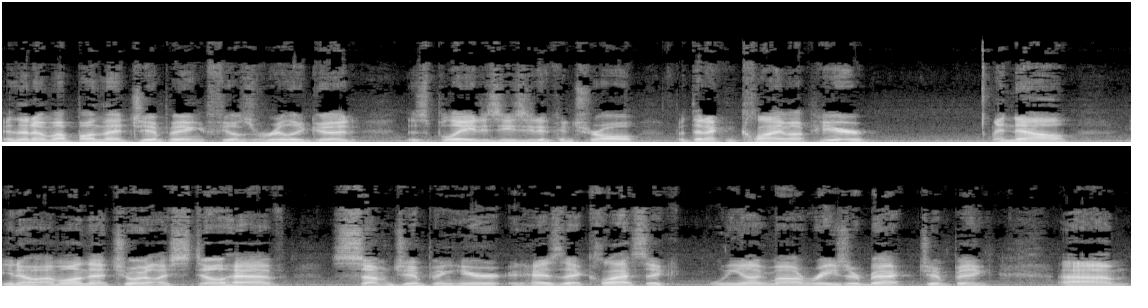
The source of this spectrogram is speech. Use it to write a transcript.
And then I'm up on that jimping. It feels really good. This blade is easy to control. But then I can climb up here. And now, you know, I'm on that choil. I still have some jimping here. It has that classic Liong Mah Razorback jimping. Um,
